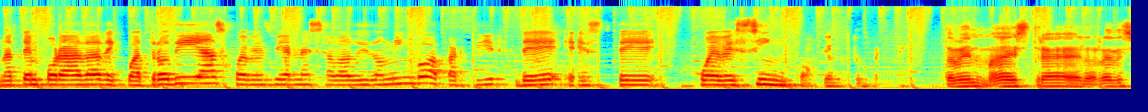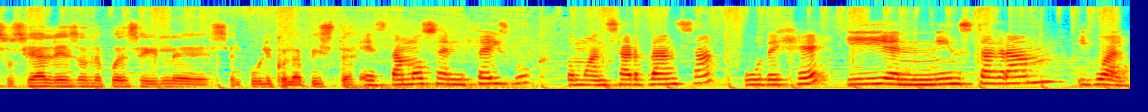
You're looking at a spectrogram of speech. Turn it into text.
Una temporada de cuatro días, jueves, viernes, sábado y domingo a partir de este jueves 5 de octubre. También, maestra, en las redes sociales, donde puede seguirles el público la pista? Estamos en Facebook como Ansar Danza UDG y en Instagram igual,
